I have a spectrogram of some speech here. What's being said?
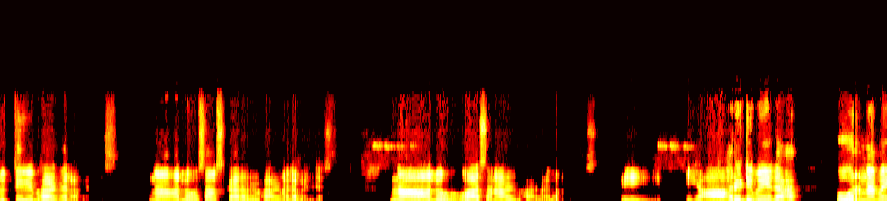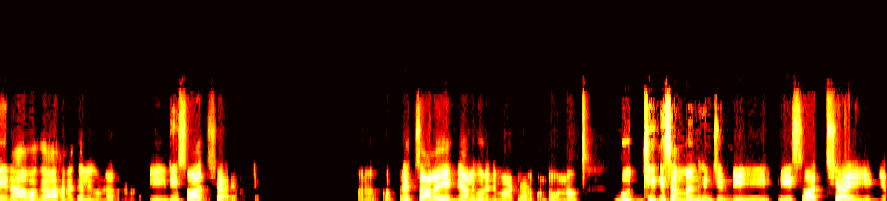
వృత్తి విభాగం ఎలా పనిచేస్తుంది? నాలో సంస్కార విభాగం ఎలా పనిచేస్తుంది? నాలో వాసనా విభాగం ఎలా పనిచేస్తుంది? ఈ ఆరిటి మీద పూర్ణమైన అవగాహన కలిగి ఉండాలన్నమాట. ఇది స్వాధ్యాయం అంటే. మనం ప్రతి చాలా యజ్ఞాల గురించి మాట్లాడుకుంటూ ఉన్నాం. బుద్ధికి సంబంధించింది ఈ స్వాధ్యాయ యజ్ఞం.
